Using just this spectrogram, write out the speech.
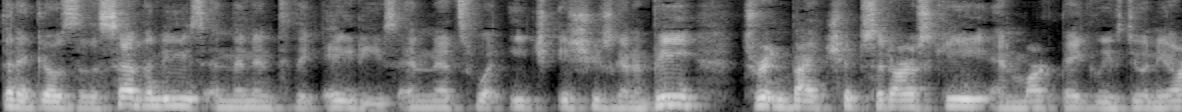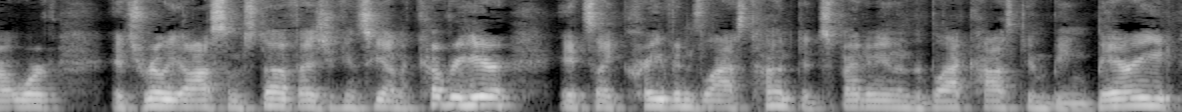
then it goes to the 70s and then into the 80s. And that's what each issue is going to be. It's written by Chip Zdarsky and Mark Bagley's doing the artwork. It's really awesome stuff. As you can see on the cover here, it's like Kraven's Last Hunt. It's Spider Man in the black costume being buried.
